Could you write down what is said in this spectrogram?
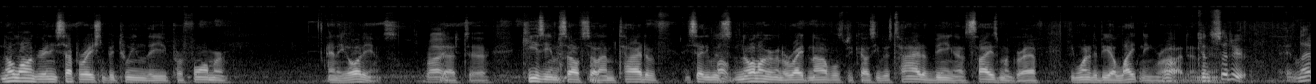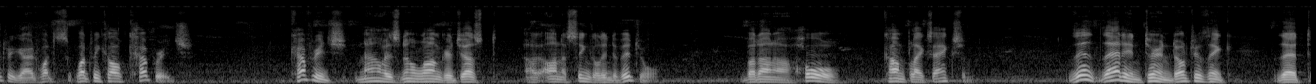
no longer any separation between the performer and the audience. Right. That uh, Kesey himself said, I'm tired of, he said he was oh. no longer going to write novels because he was tired of being a seismograph. He wanted to be a lightning rod. Well, consider, in that regard, what's, what we call coverage. Coverage now is no longer just uh, on a single individual, but on a whole complex action. Th that in turn, don't you think that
